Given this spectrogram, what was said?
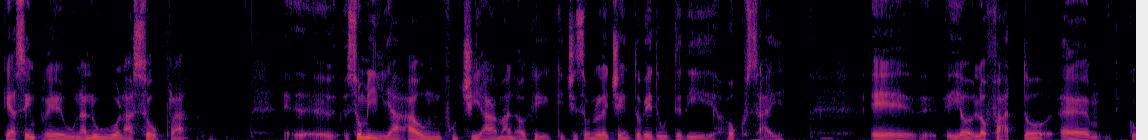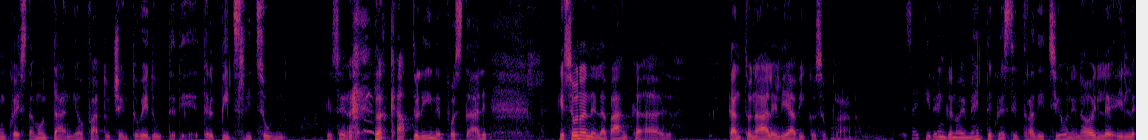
che ha sempre una nuvola sopra, eh, somiglia a un Fuciyama, no? che, che, ci sono le 100 vedute di Hokusai. E io l'ho fatto ehm, con questa montagna, ho fatto 100 vedute di, del Pizzlizun che sono cartoline postali, che sono nella banca cantonale lì a Vico Soprano. sai, ti vengono in mente queste tradizioni, no? il, il,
